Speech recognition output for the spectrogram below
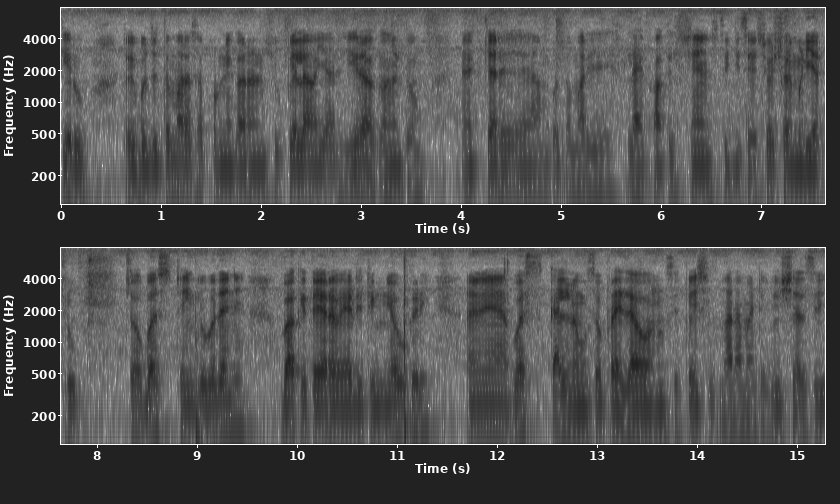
કર્યું તો એ બધું તમારા સપોર્ટને કારણે શું? પહેલાં યાર હીરા ગણતો ને અત્યારે આમ કહું તમારી મારી લાઈફ આખી ચેન્જ થઈ ગઈ સોશિયલ મીડિયા થ્રુ તો બસ થેન્ક યુ બધાને બાકી તૈયાર હવે એડિટિંગ ને એવું કરી અને બસ, કાલે નવું સરપ્રાઈઝ આવવાનું છે સ્પેશિયલ મારા માટે સ્પેશિયલ છે.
